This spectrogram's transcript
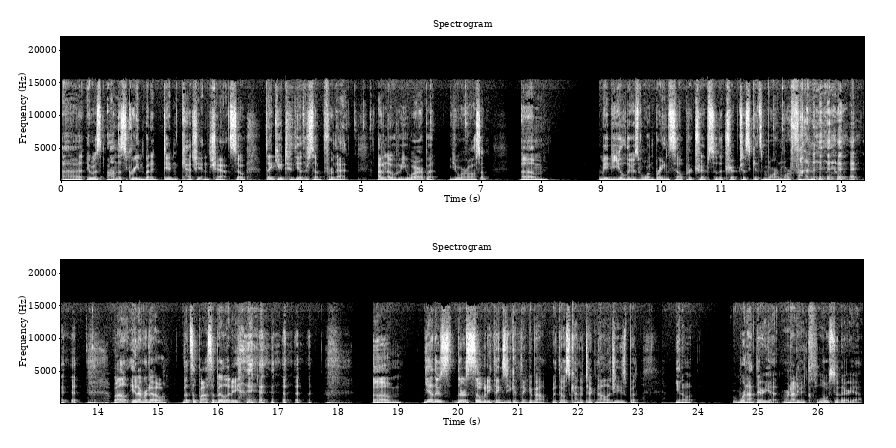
Uh, it was on the screen, but it didn't catch it in chat. So thank you to the other sub for that. I don't know who you are, but you are awesome. Um, maybe you lose one brain cell per trip, so the trip just gets more and more fun. well, you never know. That's a possibility. um, yeah, there's there's so many things you can think about with those kind of technologies, but you know, we're not there yet. We're not even close to there yet.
